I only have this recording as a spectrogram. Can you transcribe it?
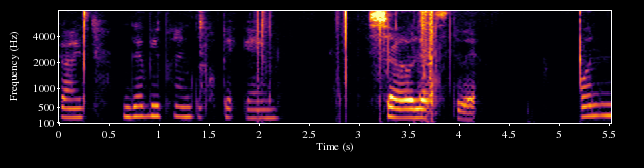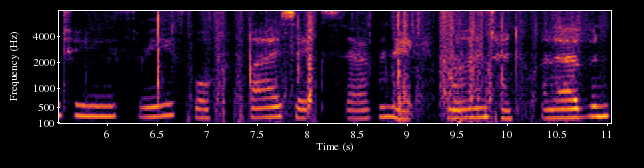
guys, I'm going to be playing the puppet game. So let's do it. 1, 2, 3, 4, 5, 6, 7, 8, 9, 10, 11,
